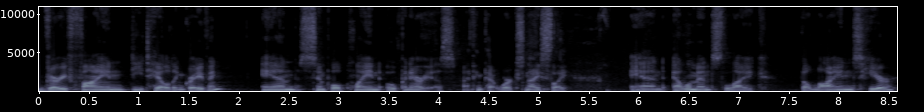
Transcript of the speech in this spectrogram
very fine detailed engraving and simple plain open areas. I think that works nicely. And elements like the lines here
